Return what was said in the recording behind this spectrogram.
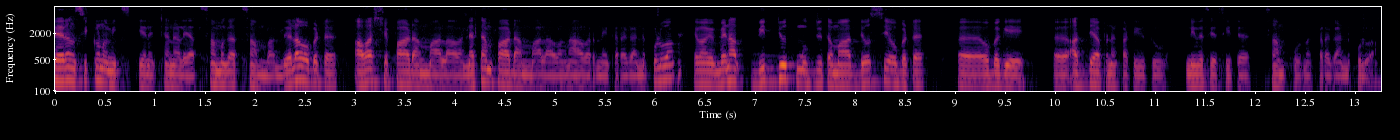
නිසා ටෙරන්ස් ඉකොනොමික්ස් කියන චැනලයත් සමගත් සම්බන්ධ වෙලා ඔබට අවශ්‍ය පාඩම් මාලාව නැතම් පාඩම් මාලාව අනාවරණය කරගන්න පුළුවන්. ඒ වගේ වෙනත් විද්‍යුත් මුද්‍රිත මාධ්‍ය ඔස්සේ ඔබට අ, ඔබගේ අ, අධ්‍යාපන කටයුතු නිවසේ සිට සම්පූර්ණ කරගන්න පුළුවන්.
